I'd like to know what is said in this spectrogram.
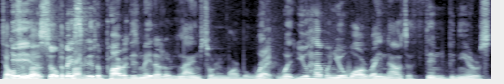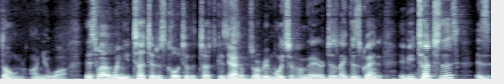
tell us Yeah, yeah. about So the basically, product. the product is made out of limestone and marble. What Right. what you have on your wall right now is a thin veneer of stone on your wall. This is why when you touch it, it's cold to the touch because it's absorbing moisture from the air. Just like this granite. If you touch this, is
